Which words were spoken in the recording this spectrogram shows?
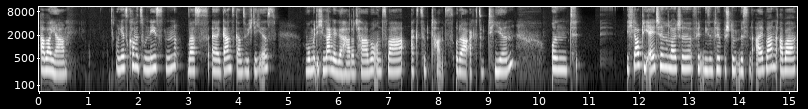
Aber ja. Und jetzt kommen wir zum nächsten, was äh, ganz, ganz wichtig ist, womit ich lange gehadert habe, und zwar Akzeptanz oder akzeptieren. Und ich glaube, die älteren Leute finden diesen Tipp bestimmt ein bisschen albern, aber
